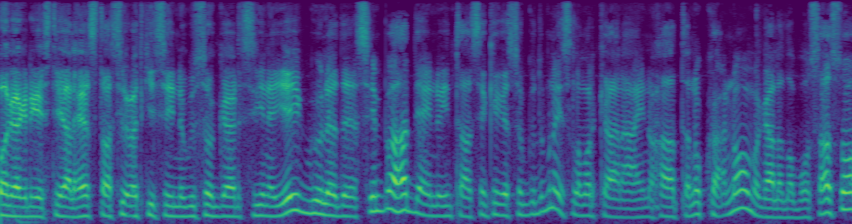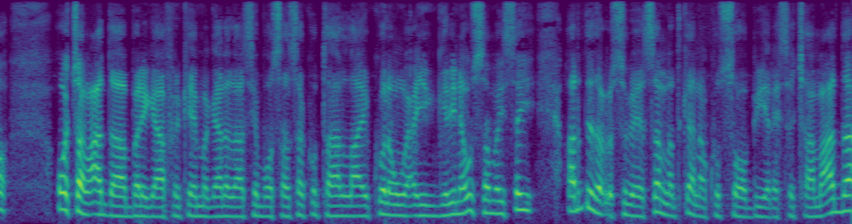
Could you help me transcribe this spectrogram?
wagaag dhegeystayaal heestaasi codkiisa inagu soo gaadhsiinayey guulada simba haddii aynu intaasi kaga soo gudubno islamarkaana aynu haatan u kacno magaalada boosaaso oo jaamacadda bariga afrika ee magaaladaasi boosaaso ku taalla ay kulan wacyigelina u samaysay ardayda cusub ee sanadkana ku soo biiraysa jaamacadda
